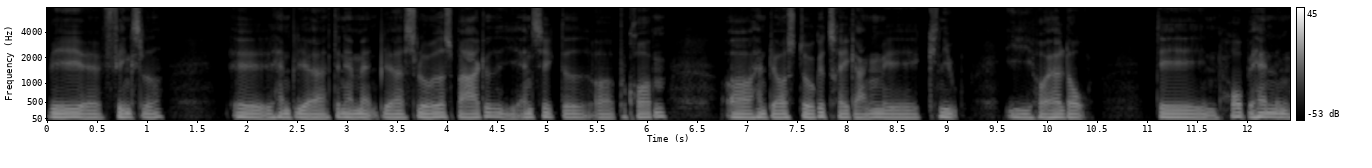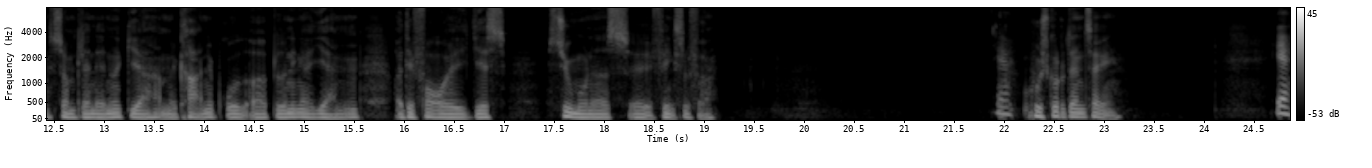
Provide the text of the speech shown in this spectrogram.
ved øh, fængslet. Øh, han bliver, den her mand bliver slået og sparket i ansigtet og på kroppen, og han bliver også stukket tre gange med kniv i højre lov. Det er en hård behandling, som blandt andet giver ham kraniebrud og blødninger i hjernen, og det får øh, Jes syv måneders øh, fængsel for. Ja. Husker du den sag? Ja.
